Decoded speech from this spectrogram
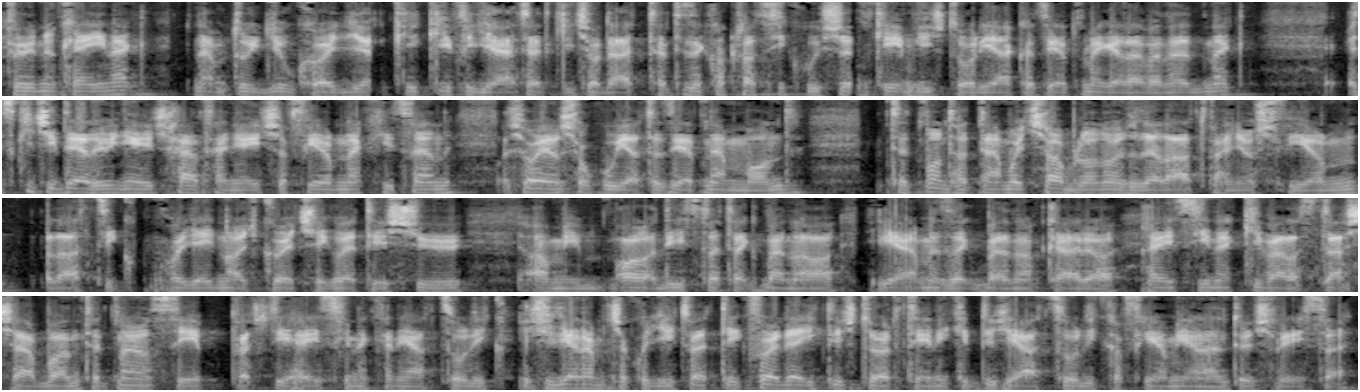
főnökeinek. Nem tudjuk, hogy ki kifigyeltet kicsodát. Tehát ezek a klasszikus kémhistóriák azért megelevenednek. Ez kicsit előnye és hátránya is a filmnek, hiszen olyan sok újat azért nem mond. Tehát mondhatnám, hogy sablonos, de látványos film. Látszik, hogy egy nagy költségvetésű, ami a díszletekben, a jelmezekben, akár a helyszínek kiválasztásában, tehát nagyon szép pesti helyszíneken játszódik. És ugye nem csak, hogy itt vették föl, de itt is történik, itt is játszódik a film jelentős része.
